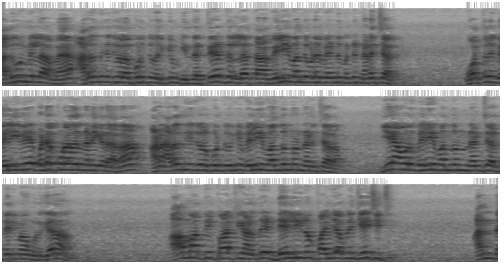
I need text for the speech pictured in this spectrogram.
அதுவும் இல்லாம அரவிந்த் கெஜ்ரிவாலை பொறுத்த வரைக்கும் இந்த தேர்தலில் தான் வெளியே வந்து விட வேண்டும் என்று நினைச்சார். ஒருத்தர் வெளியே விடக்கூடாதுன்னு நினைக்கிறாராம் ஆனால் அரவிந்த் கெஜ்ரிவால் பொறுத்த வரைக்கும் வெளியே வந்துடணும்னு நினைச்சாராம். ஏன் அவர் வெளியே வந்துடணும்னு நினைச்சார் தெரியுமா உங்களுக்கு? ஆம் ஆத்மி பார்ட்டியானது டெல்லியிலும் பஞ்சாப்லையும் ஜெயிச்சிச்சு. அந்த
